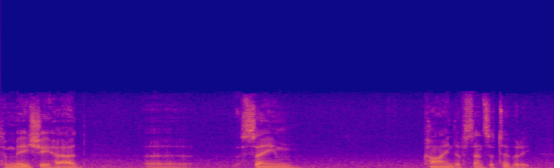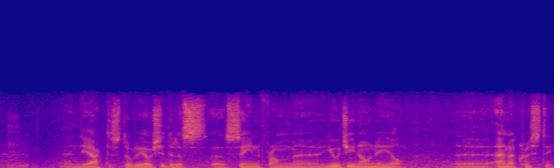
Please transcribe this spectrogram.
to me, she had uh, the same kind of sensitivity. In the Actors Studio, she did a, a scene from uh, Eugene O'Neill, uh, Anna Christie,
